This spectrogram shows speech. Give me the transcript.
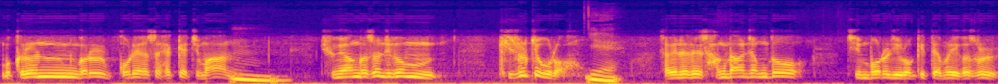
뭐 그런 거를 고려해서 했겠지만 음. 중요한 것은 지금 기술적으로 예. 자기네들이 상당한 정도 진보를 이뤘기 때문에 이것을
